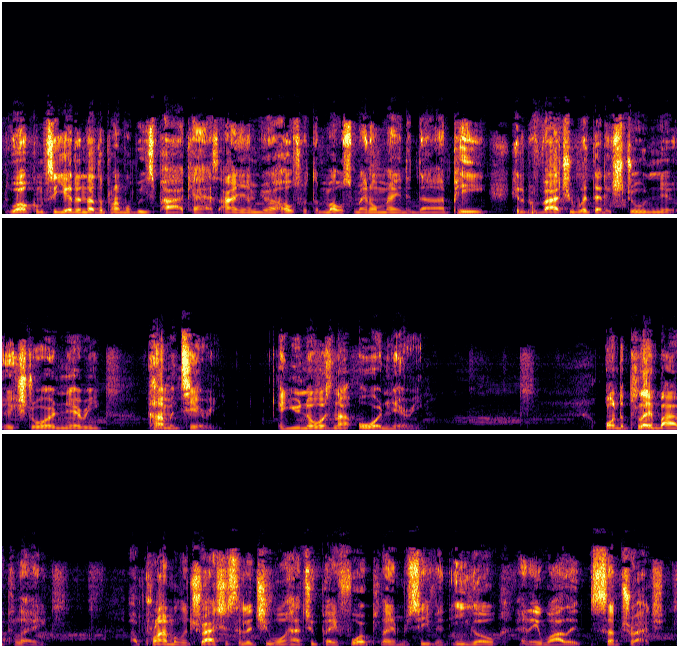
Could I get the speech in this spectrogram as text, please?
Welcome to yet another Primal Beast podcast. I am your host with the most, man oh, on main, the Don P, here to provide you with that extraordinary, commentary. And you know it's not ordinary. On the play by play of Primal Attraction so that you won't have to pay foreplay and receive an ego and a wallet subtraction.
